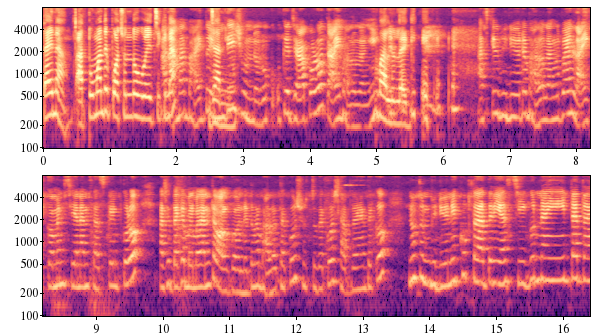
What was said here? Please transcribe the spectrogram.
তাই না? আর তোমাদের পছন্দ হয়েছে কিনা? আমার ভাই তো এমনিতেই সুন্দর। ওকে যা পড়ো তাই ভালো লাগে। ভালো লাগে। আজকের ভিডিওটা ভালো লাগলে পারে like comment share and subscribe করো। পাশে থাকে বেল বাটনটা অল করে দিও তোমরা ভালো থাকো সুস্থ থাকো সাবধানে থাকো। নতুন ভিডিও নিয়ে খুব তাড়াতাড়ি আসছি। Good night tata.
